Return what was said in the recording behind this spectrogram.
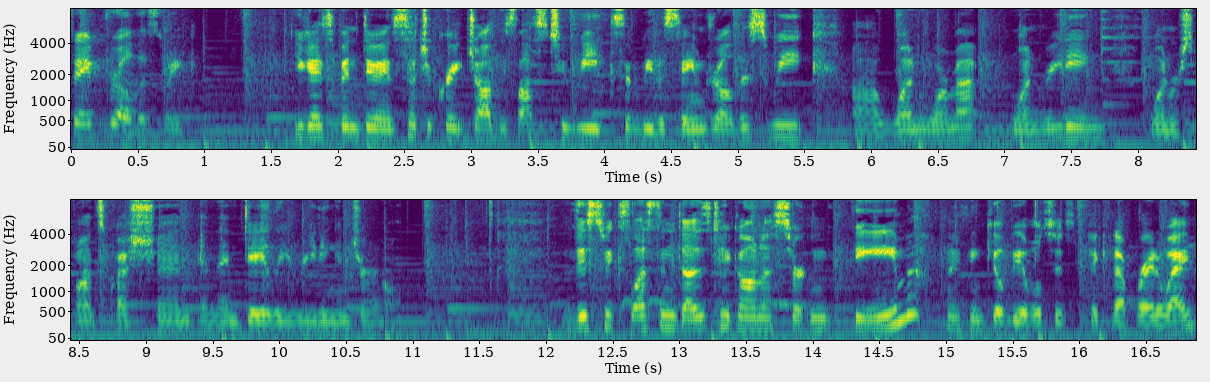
Same drill this week. You guys have been doing such a great job these last two weeks. It'll be the same drill this week uh, one warm up, one reading, one response question, and then daily reading and journal. This week's lesson does take on a certain theme. I think you'll be able to pick it up right away.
